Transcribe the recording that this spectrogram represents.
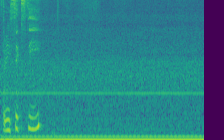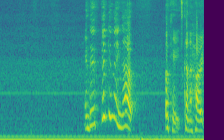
360. And they're thickening up. Okay, it's kind of hard.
